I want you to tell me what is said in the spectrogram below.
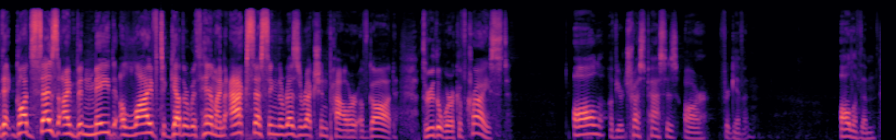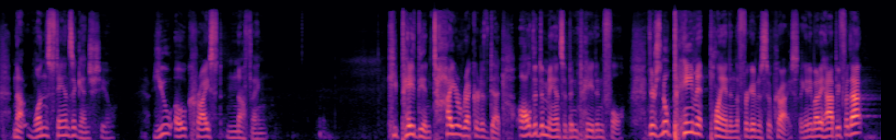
that God says I've been made alive together with Him. I'm accessing the resurrection power of God through the work of Christ. All of your trespasses are forgiven. All of them. Not one stands against you. You owe Christ nothing. He paid the entire record of debt. All the demands have been paid in full. There's no payment plan in the forgiveness of Christ. Like anybody happy for that?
